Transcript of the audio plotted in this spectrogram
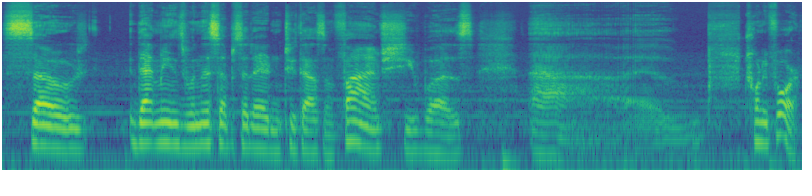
so that means when this episode aired in 2005, she was uh, 24.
